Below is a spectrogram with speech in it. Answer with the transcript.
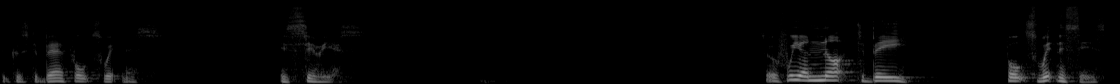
Because to bear false witness is serious. So if we are not to be false witnesses,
